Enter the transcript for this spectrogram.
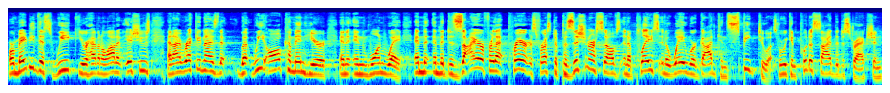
Or maybe this week you're having a lot of issues. And I recognize that, that we all come in here in, in one way. And the, and the desire for that prayer is for us to position ourselves in a place, in a way where God can speak to us, where we can put aside the distraction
